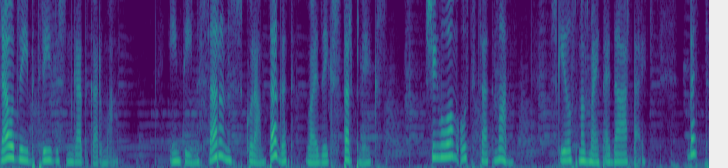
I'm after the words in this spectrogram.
Draudzība 30 gadu garumā. Intīmas sarunas, kurām tagad vajadzīgs starpnieks. Šī loma uzticēta man, skīlas mazmeitai dārtai, bet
